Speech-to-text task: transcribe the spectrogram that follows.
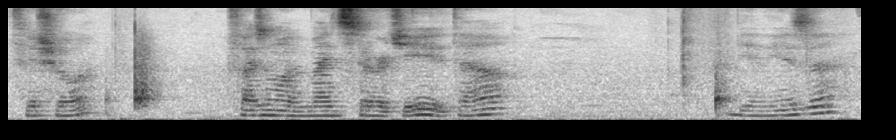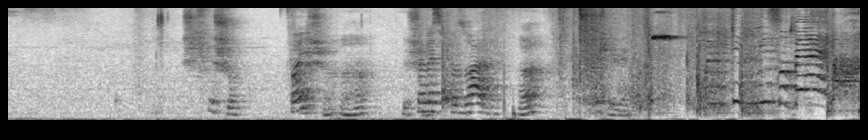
Fechou. Faz uma mais extrovertida e tal. Beleza. Acho que fechou. Foi? Fechou, aham. Deixa Fechou. eu ver se ficou zoado. Hã? Chega. Mas que isso, velho?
